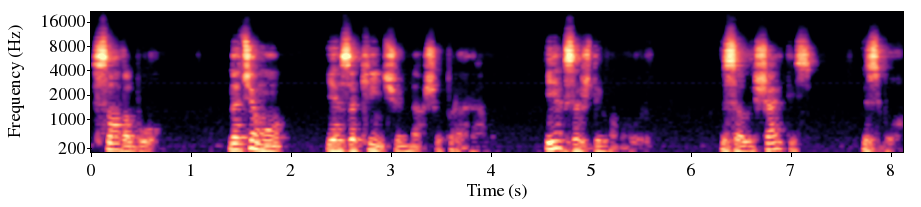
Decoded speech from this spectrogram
Слава Богу! На цьому я закінчую нашу програму. І як завжди вам говорю, залишайтесь з Богом.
